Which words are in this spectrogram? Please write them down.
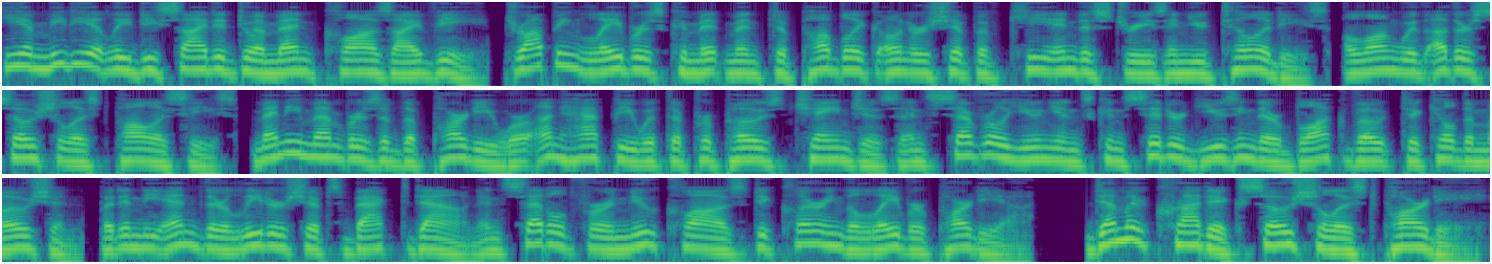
He immediately decided to amend Clause IV, dropping Labour's commitment to public ownership of key industries and utilities, along with other socialist policies. Many members of the party were unhappy with the proposed changes, and several unions considered using their block vote to kill the motion, but in the end, their leaderships backed down and settled for a new clause declaring the Labour Party a Democratic Socialist Party.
